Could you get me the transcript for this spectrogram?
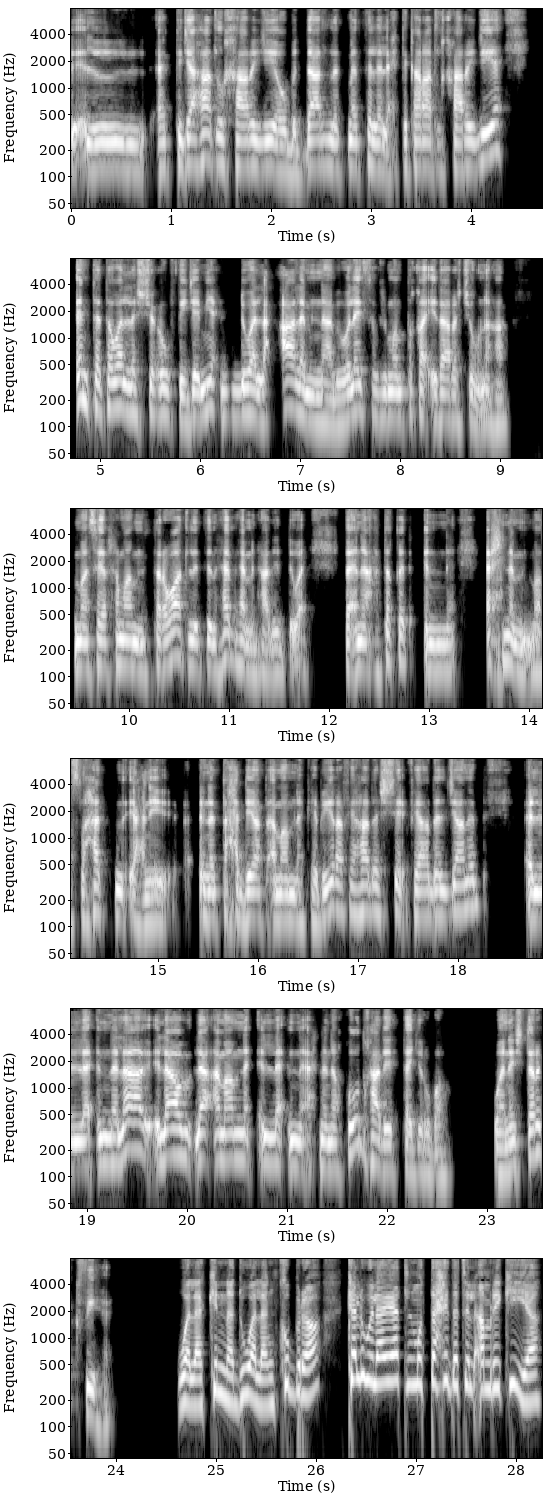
الاتجاهات الخارجية وبالذات اللي تمثل الاحتكارات الخارجية أن تتولى الشعوب في جميع دول العالم النامي وليس في المنطقة إدارة شؤونها ما سيحرمها من الثروات التي تنهبها من هذه الدول. فأنا أعتقد أن إحنا من مصلحتنا يعني أن التحديات أمامنا كبيرة في هذا الشيء في هذا الجانب إلا أن لا, لا, لا أمامنا إلا أن إحنا نخوض هذه التجربة ونشترك فيها. ولكن دولا كبرى كالولايات المتحدة الأمريكية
